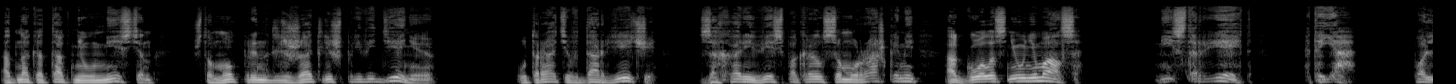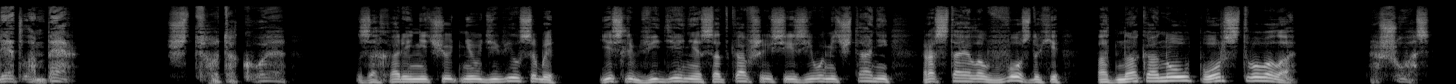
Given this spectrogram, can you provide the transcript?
однако так неуместен, что мог принадлежать лишь привидению. Утратив дар речи, Захарий весь покрылся мурашками, а голос не унимался. «Мистер Рейд, это я, Полет Ламбер». «Что такое?» Захарий ничуть не удивился бы, если б видение, соткавшееся из его мечтаний, растаяло в воздухе, однако оно упорствовало. «Прошу вас,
